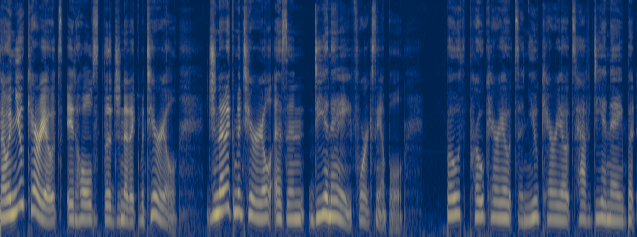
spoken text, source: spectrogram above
Now, in eukaryotes, it holds the genetic material. Genetic material, as in DNA, for example. Both prokaryotes and eukaryotes have DNA, but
